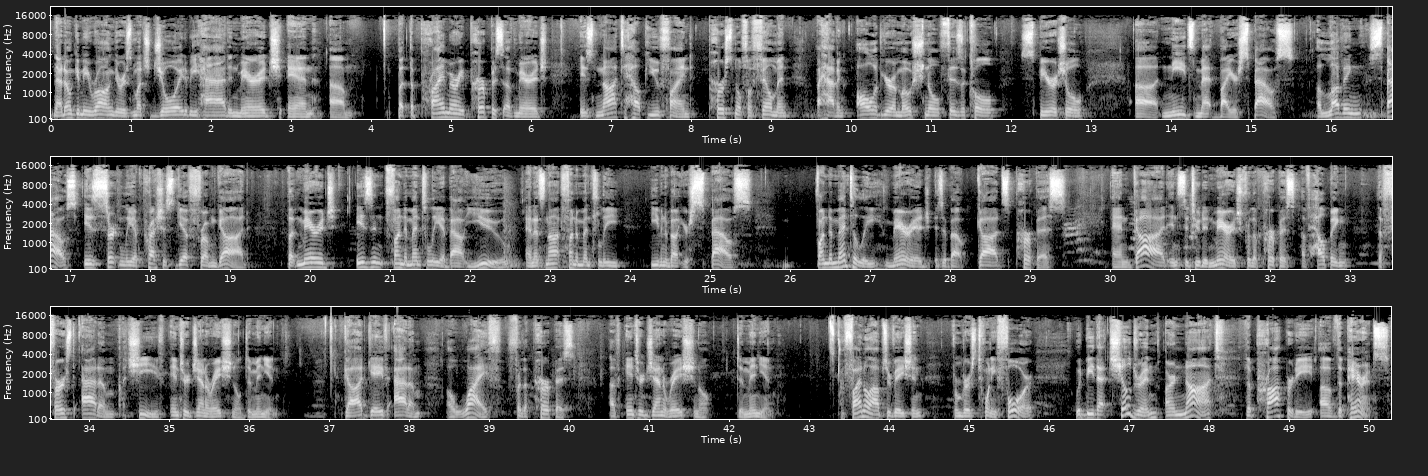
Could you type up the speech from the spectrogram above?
Now, don't get me wrong, there is much joy to be had in marriage, and, um, but the primary purpose of marriage is not to help you find personal fulfillment by having all of your emotional, physical, spiritual uh, needs met by your spouse a loving spouse is certainly a precious gift from God, but marriage isn't fundamentally about you, and it's not fundamentally even about your spouse. Fundamentally, marriage is about God's purpose, and God instituted marriage for the purpose of helping the first Adam achieve intergenerational dominion. God gave Adam a wife for the purpose of intergenerational dominion. A final observation from verse 24 would be that children are not the property of the parents.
